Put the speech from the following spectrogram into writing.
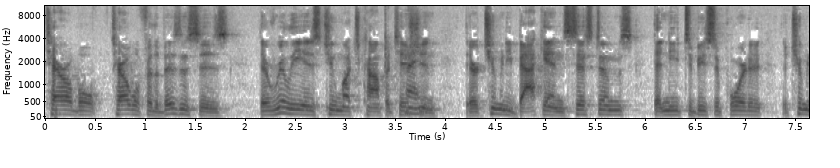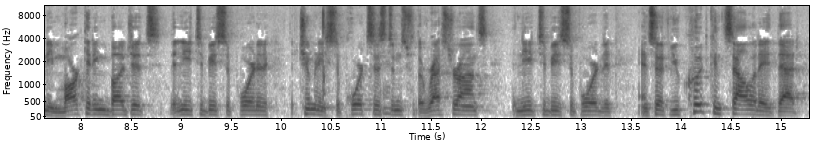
terrible terrible for the businesses. There really is too much competition. Right. There are too many back end systems that need to be supported. There are too many marketing budgets that need to be supported. There are too many support systems for the restaurants that need to be supported. And so, if you could consolidate that,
